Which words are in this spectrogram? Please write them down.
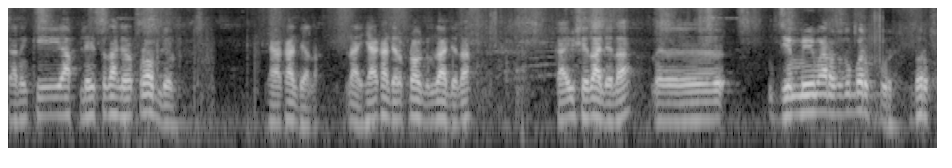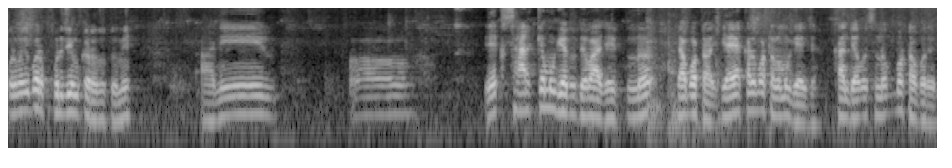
कारण की आपल्या इथं झालेला प्रॉब्लेम ह्या खांद्याला. नाही ह्या खांद्याला प्रॉब्लेम झालेला. काय विषय झालेला? जिम मी मारत होतो भरपूर. भरपूर म्हणजे भरपूर जिम करत होतो मी. आणि एक सारख्या येत होते माझ्या इथनं त्या बोटा या एकाच बोटाला मुग्यायच्या खांद्यापासून बोटापर्यंत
